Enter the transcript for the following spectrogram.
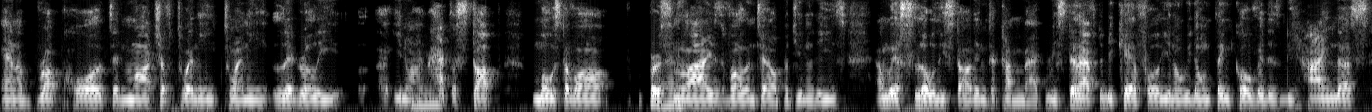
an abrupt halt in March of 2020. Literally, uh, you know, mm-hmm. had to stop most of our personalized yeah. volunteer opportunities, and we're slowly starting to come back. We still have to be careful. You know, we don't think COVID is behind us.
